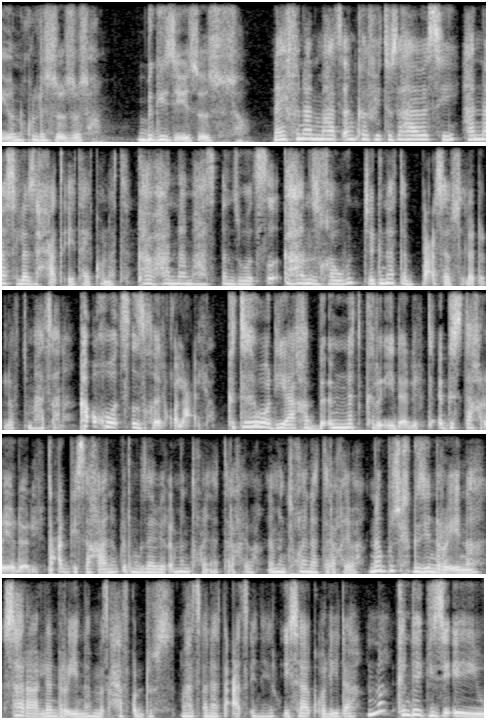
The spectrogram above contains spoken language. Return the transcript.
እዩ ንኩሉ ዝእዝዞ ብግዜ እዩ ዝእዝዞ ናይ ፍናን ማህፀን ከፊቱ ዝሃበሲ ሃና ስለ ዝሓጠየት ኣይኮነት ካብ ሃና ማህፀን ዝወፅእ ካህን ዝኸውን ጀግና ተባዕ ሰብ ስለ ደሎብቲ ማህፀና ካብኡ ክወፅእ ዝኽእል ቆልዓ ኣሎ ክትህቦ ድያ ከ ብእምነት ክርኢ ደልዩ ትዕግስታ ክርእዮ ደልዩ ተዓጊሳ ከኣ ን ቅድሚ እግዚኣብሔር እምንቲ ኮይና ተረኺባ እምንቲ ኮይና ተረኺባ እና ብዙሕ ግዜ ንርኢ ኢና ሰራ ኣለ ንርኢ ኢና መጽሓፍ ቅዱስ ማህጸና ተዓጽዩ ነይሩ ይሳቅ ወሊዳ እና ክንደይ ግዜ እዩ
